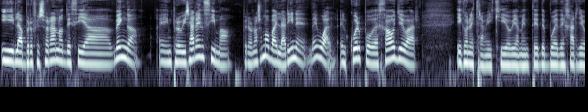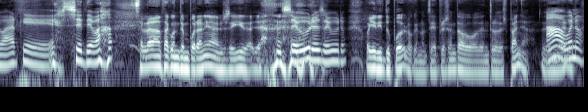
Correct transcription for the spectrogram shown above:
y la profesora nos decía, venga, a improvisar encima, pero no somos bailarines, da igual, el cuerpo, dejaos llevar. Y con Stravinsky obviamente te puedes dejar llevar que se te va, Esa es la danza contemporánea enseguida ya. seguro, seguro. Oye, di tu pueblo, que no te he presentado dentro de España. ¿De Ah, bueno.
